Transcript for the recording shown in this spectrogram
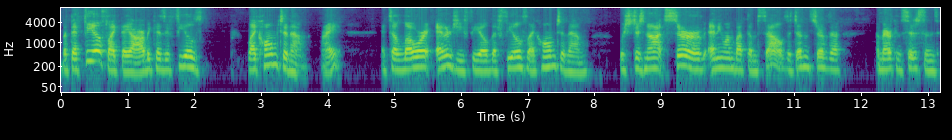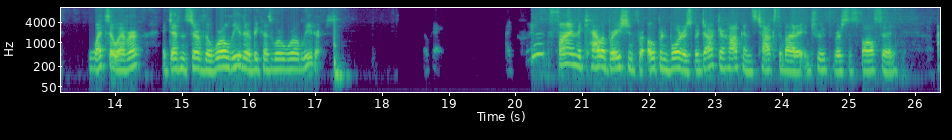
but that feels like they are because it feels like home to them, right? It's a lower energy field that feels like home to them, which does not serve anyone but themselves. It doesn't serve the American citizens whatsoever. It doesn't serve the world either because we're world leaders. Okay. I couldn't find the calibration for open borders, but Dr. Hawkins talks about it in Truth versus Falsehood I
